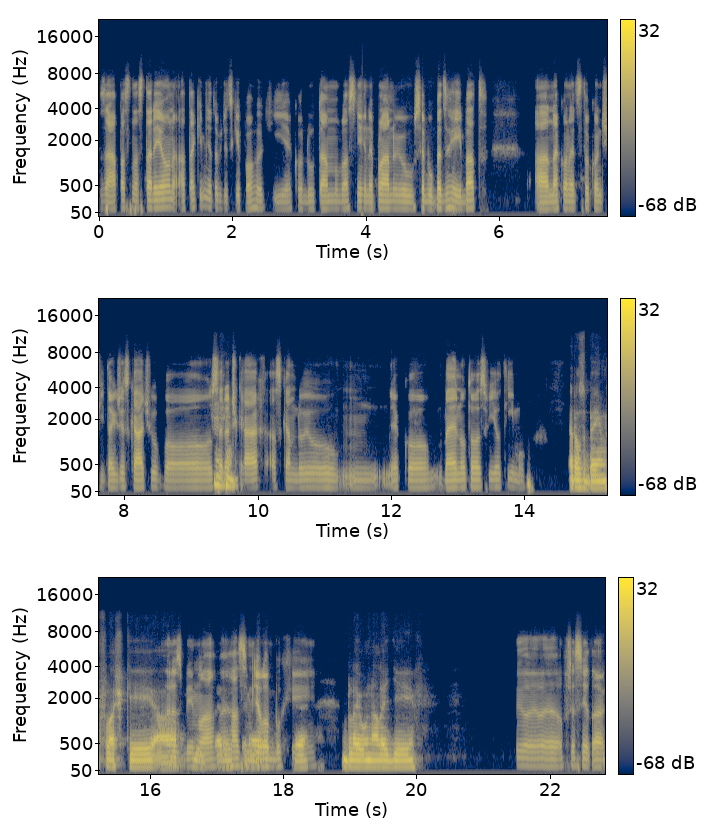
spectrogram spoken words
zápas na stadion a taky mě to vždycky pohltí, jako jdu tam, vlastně neplánuju se vůbec hejbat a nakonec to končí tak, že skáču po sedačkách a skanduju mm, jako jméno toho svého týmu. Rozbijím flašky a Rozbím láhve, házím dělobuchy. Bleju na lidi. Jo, jo, jo, přesně tak.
